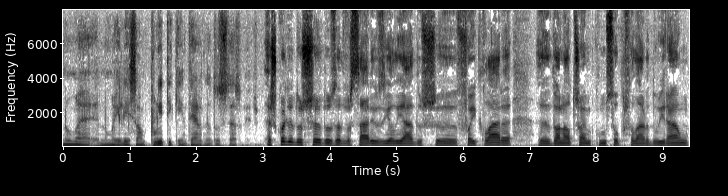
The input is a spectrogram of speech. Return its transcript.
numa, numa eleição política interna dos Estados Unidos. A escolha dos, dos adversários e aliados foi clara. Donald Trump começou por falar do Irão,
